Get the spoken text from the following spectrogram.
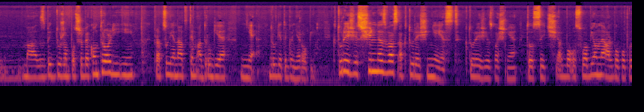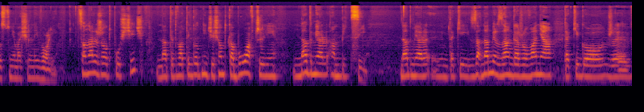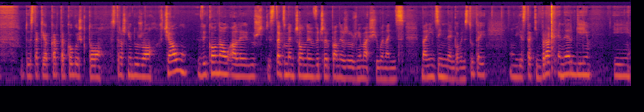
ma zbyt dużą potrzebę kontroli i pracuje nad tym, a drugie nie, drugie tego nie robi. Któreś jest silne z Was, a któreś nie jest. Któreś jest właśnie dosyć albo osłabione, albo po prostu nie ma silnej woli. Co należy odpuścić? Na te dwa tygodnie dziesiątka buław, czyli nadmiar ambicji nadmiar takiej, nadmiar zaangażowania takiego, że to jest taka karta kogoś, kto strasznie dużo chciał, wykonał, ale już jest tak zmęczony, wyczerpany, że już nie ma siły na nic, na nic innego. Więc tutaj jest taki brak energii i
